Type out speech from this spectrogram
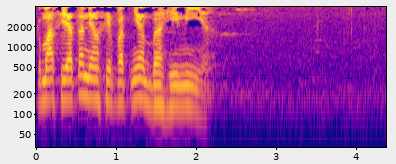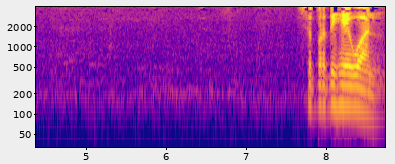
Kemaksiatan yang sifatnya bahimiyah. Seperti hewan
